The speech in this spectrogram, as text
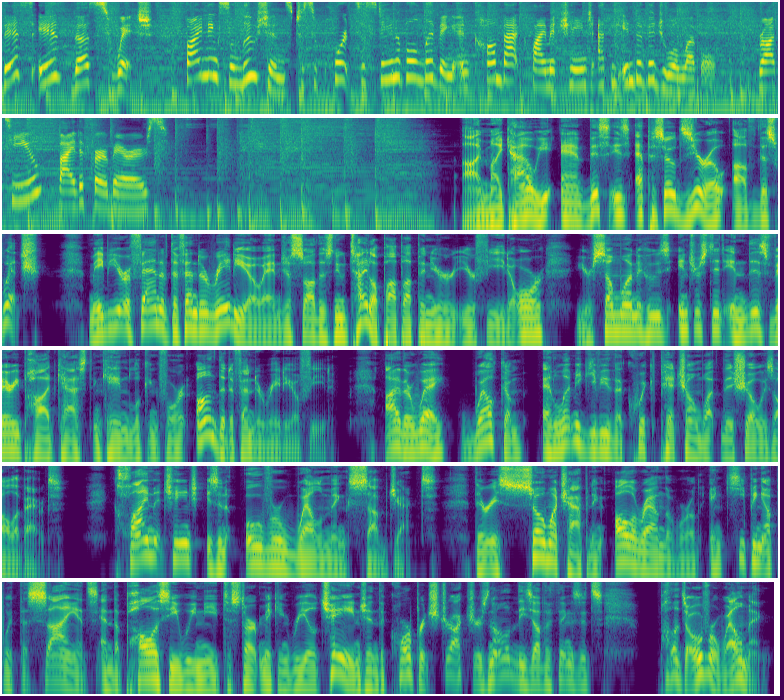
This is The Switch, finding solutions to support sustainable living and combat climate change at the individual level. Brought to you by the Fur Bearers. I'm Mike Howie, and this is episode zero of The Switch. Maybe you're a fan of Defender Radio and just saw this new title pop up in your, your feed, or you're someone who's interested in this very podcast and came looking for it on the Defender Radio feed. Either way, welcome, and let me give you the quick pitch on what this show is all about. Climate change is an overwhelming subject. There is so much happening all around the world, and keeping up with the science and the policy we need to start making real change and the corporate structures and all of these other things, it's well, it's overwhelming.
